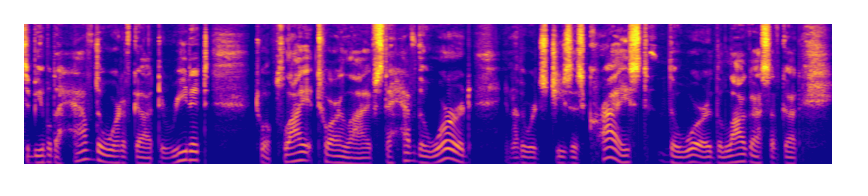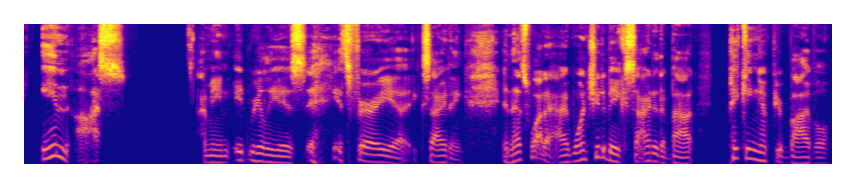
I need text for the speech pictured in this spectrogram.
to be able to have the Word of God, to read it, to apply it to our lives, to have the Word, in other words, Jesus Christ, the Word, the Logos of God, in us. I mean, it really is, it's very uh, exciting. And that's what I, want you to be excited about picking up your Bible,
